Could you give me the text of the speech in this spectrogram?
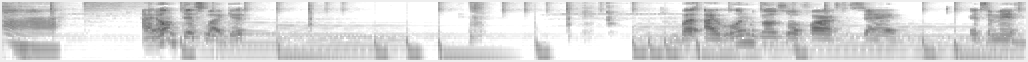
Ah. I don't dislike it. But I wouldn't go so far as to say it's amazing.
